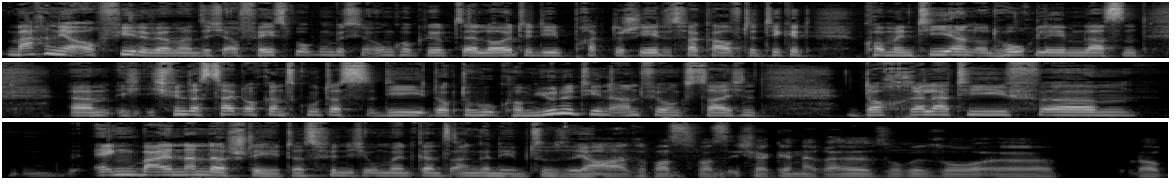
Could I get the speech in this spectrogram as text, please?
machen ja auch viele, wenn man sich auf Facebook ein bisschen umguckt, gibt es ja Leute, die praktisch jedes verkaufte Ticket kommentieren und hochleben lassen. Ähm, ich ich finde, das zeigt auch ganz gut, dass die Doctor Who Community in Anführungszeichen doch relativ ähm, eng beieinander steht. Das finde ich im Moment ganz angenehm zu sehen. Ja, also was, was ich ja generell sowieso äh, oder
